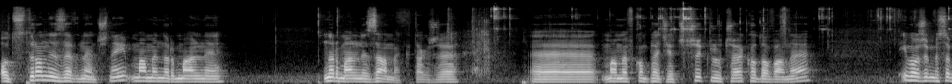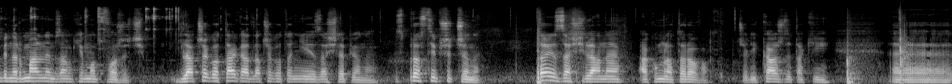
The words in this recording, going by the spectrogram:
od strony zewnętrznej mamy normalny normalny zamek, także e, mamy w komplecie trzy klucze kodowane i możemy sobie normalnym zamkiem otworzyć. Dlaczego tak, a dlaczego to nie jest zaślepione? Z prostej przyczyny. To jest zasilane akumulatorowo, czyli każdy taki, e,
